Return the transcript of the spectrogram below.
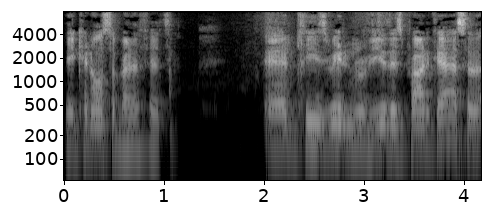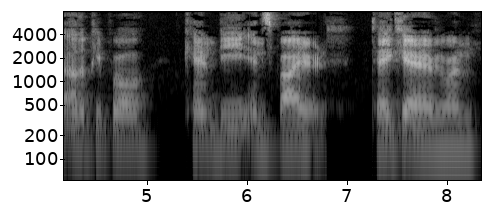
they can also benefit. And please read and review this podcast so that other people can be inspired. Take care, everyone.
